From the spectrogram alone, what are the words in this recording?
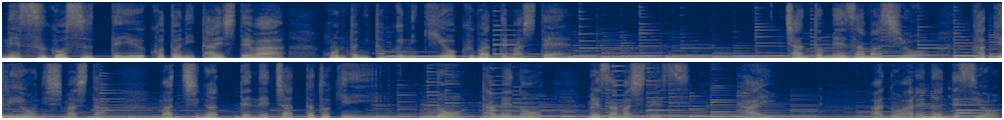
寝過ごすっていうことに対しては本当に特に気を配ってましてちゃんと目覚ましをかけるようにしました。間違って寝ちゃった時のための目覚ましです。はい。あのあれなんですよ。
